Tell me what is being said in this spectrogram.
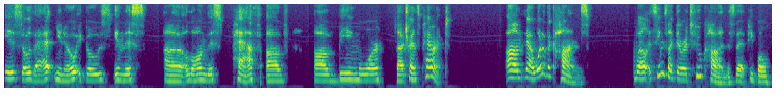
is so that you know it goes in this uh, along this path of of being more uh, transparent. Um, now, what are the cons? Well, it seems like there are two cons that people,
